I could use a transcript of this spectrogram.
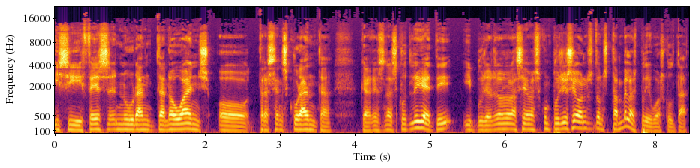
i si fes 99 anys o 340 que hagués nascut Ligeti i posés les seves composicions, doncs també les podríeu escoltar.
